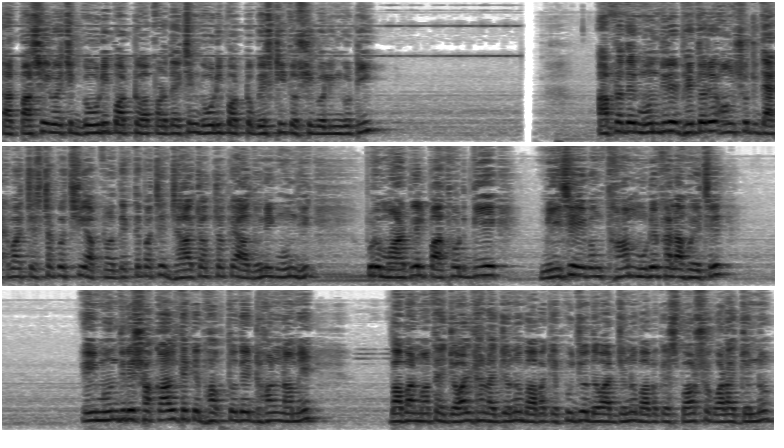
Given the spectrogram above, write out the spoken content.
তার পাশেই রয়েছে গৌরীপট্ট, আপনারা দেখছেন গৌরীপট্ট বেষ্টিত শিবলিঙ্গটি। আপনাদের মন্দিরের ভেতরে অংশটি দেখাবার চেষ্টা করছি, আপনারা দেখতে পাচ্ছেন ঝা চকচকে আধুনিক মন্দির। পুরো মার্বেল পাথর দিয়ে মেঝে এবং থাম মুড়ে ফেলা হয়েছে। এই মন্দিরে সকাল থেকে ভক্তদের ঢল নামে, বাবার মাথায় জল ঢালার জন্য, বাবাকে পুজো দেওয়ার জন্য, বাবাকে স্পর্শ করার জন্য।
